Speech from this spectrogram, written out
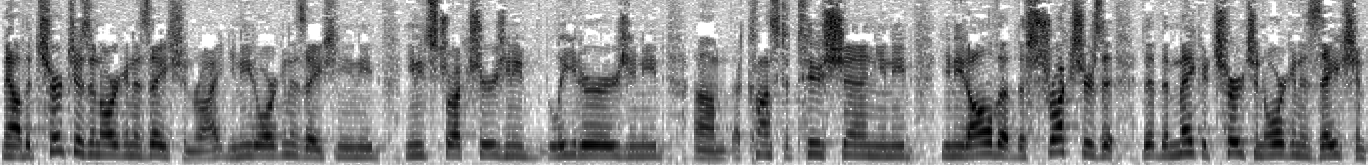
Now, the church is an organization, right? You need organization. You need, you need structures. You need leaders. You need um, a constitution. You need, you need all the, the structures that, that, that make a church an organization.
